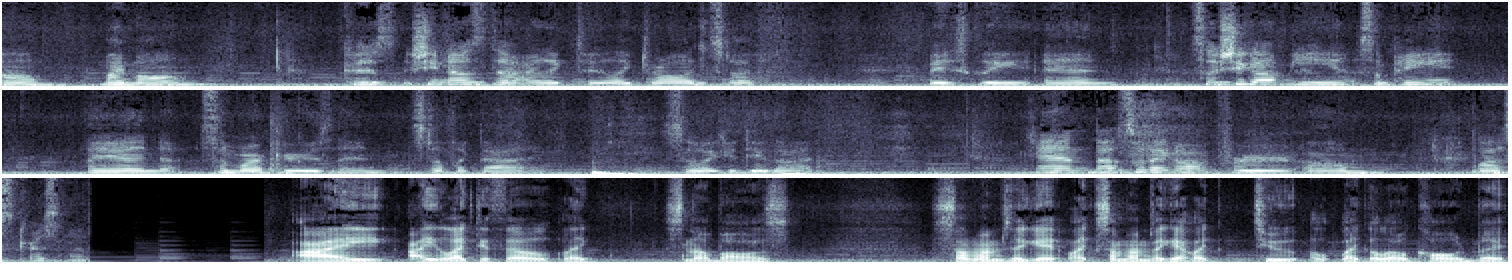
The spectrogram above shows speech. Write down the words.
um, my mom, cause she knows that I like to like draw and stuff, basically, and so she got me some paint and some markers and stuff like that, so I could do that. And that's what I got for um, last Christmas. I I like to throw like snowballs. Sometimes I get like sometimes I get like too like a little cold, but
